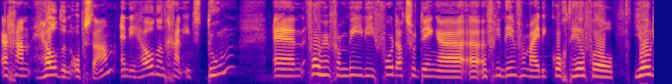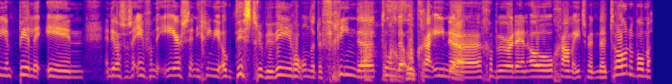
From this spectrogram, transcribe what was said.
Er gaan helden opstaan en die helden gaan iets doen. En voor hun familie, voor dat soort dingen. Eh, een vriendin van mij die kocht heel veel jodiumpillen in. En die was als een van de eerste. En die ging die ook distribueren onder de vrienden. Ah, toen de. Oekraïne Ja. gebeurde. En oh, gaan we iets met neutronenbommen?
